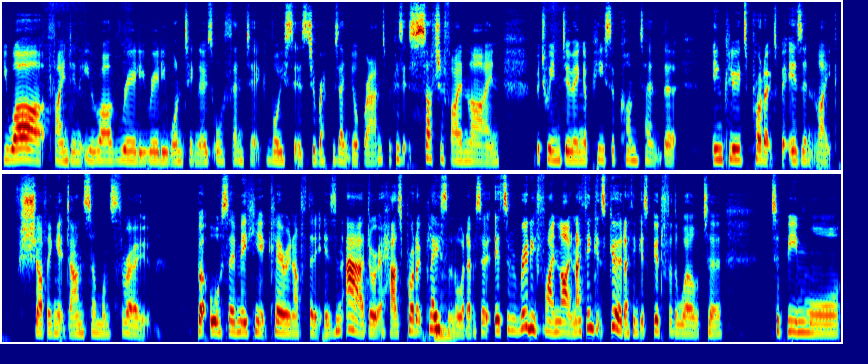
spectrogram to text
you are finding that you are really, really wanting those authentic voices to represent your brand because it's such a fine line between doing a piece of content that includes product but isn't like shoving it down someone's throat but also making it clear enough that it is an ad or it has product placement mm. or whatever so it's a really fine line i think it's good i think it's good for the world to to be more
